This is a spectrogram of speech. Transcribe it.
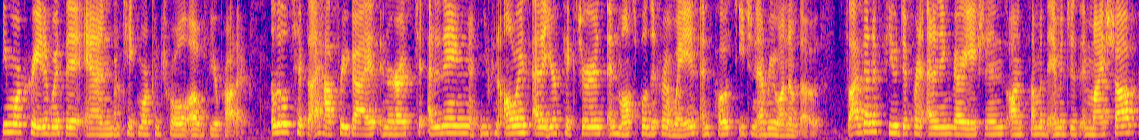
be more creative with it and take more control of your products. A little tip that I have for you guys in regards to editing, you can always edit your pictures in multiple different ways and post each and every one of those. So I've done a few different editing variations on some of the images in my shop.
